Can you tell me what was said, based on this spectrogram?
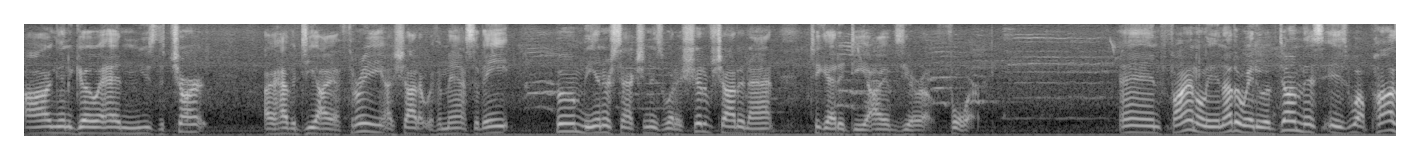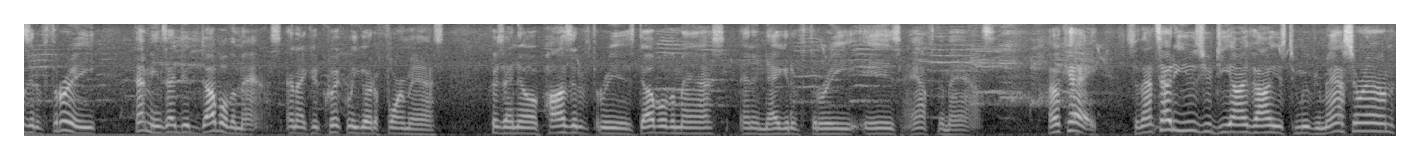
I'm going to go ahead and use the chart. I have a DI of 3. I shot it with a mass of 8. Boom, the intersection is what I should have shot it at to get a DI of 0, 4. And finally, another way to have done this is, well, positive 3, that means I did double the mass. And I could quickly go to 4 mass because I know a positive 3 is double the mass and a negative 3 is half the mass. Okay, so that's how to use your DI values to move your mass around.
